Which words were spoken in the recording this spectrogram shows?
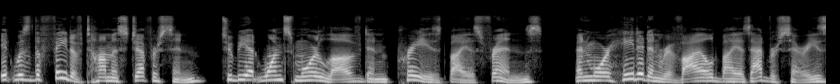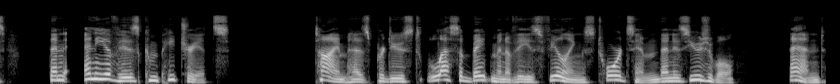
It was the fate of Thomas Jefferson to be at once more loved and praised by his friends, and more hated and reviled by his adversaries than any of his compatriots. Time has produced less abatement of these feelings towards him than is usual, and,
